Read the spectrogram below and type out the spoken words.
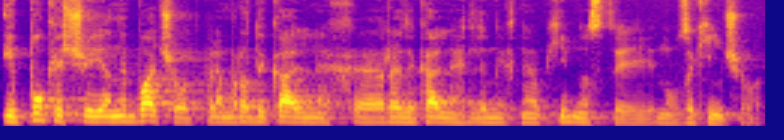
І поки що я не бачу от прям радикальних, е, радикальних для них необхідностей ну, закінчувати.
